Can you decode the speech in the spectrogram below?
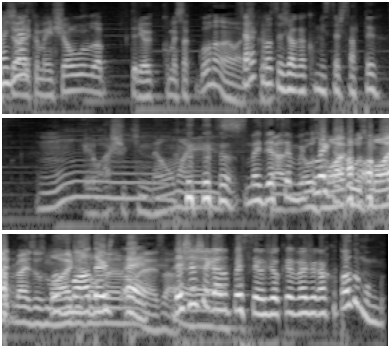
Mas já- teoricamente, eu, eu teria que começar com o Gohan. eu Será acho que você joga com o Mr. Satan? Hum, Eu acho que não, mas. Mas ia ser muito os legal. Mod, os mod, mas os Os mods. modders. vão- é, exato. deixa eu É. chegar no PC, o jogo que ele vai jogar com todo mundo.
